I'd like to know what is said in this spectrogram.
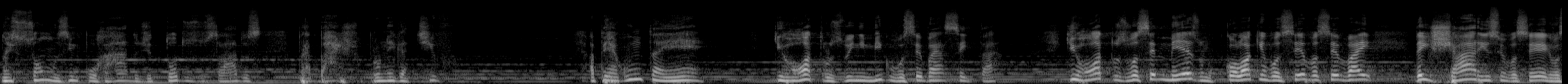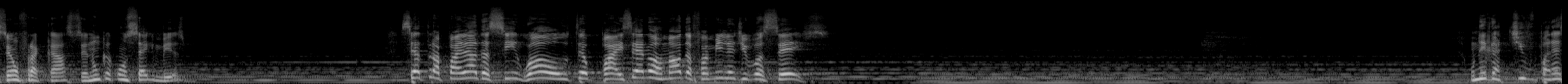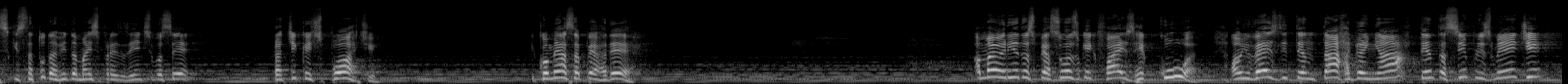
Nós somos empurrados de todos os lados para baixo, para o negativo. A pergunta é: que rótulos do inimigo você vai aceitar? Que rótulos você mesmo coloca em você, você vai deixar isso em você? Você é um fracasso, você nunca consegue mesmo ser atrapalhado assim, igual o teu pai. Isso é normal da família de vocês. O negativo parece que está toda a vida mais presente. Se você pratica esporte e começa a perder, a maioria das pessoas o que, que faz? Recua. Ao invés de tentar ganhar, tenta simplesmente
